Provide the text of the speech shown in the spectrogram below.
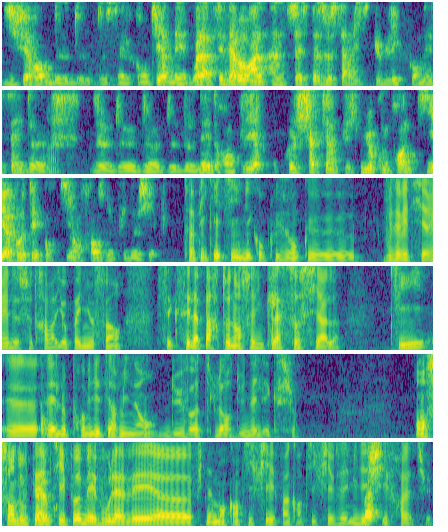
différentes de, de, de celles qu'on tire. Mais voilà, c'est d'abord un, un, espèce de service public qu'on essaye de, de, de, donner, de remplir pour que chacun puisse mieux comprendre qui a voté pour qui en France depuis deux siècles. Toi, Piketty, une des conclusions que vous avez tiré de ce travail au peigne fin, c'est que c'est l'appartenance à une classe sociale qui euh, est le premier déterminant du vote lors d'une élection. On s'en doutait un petit peu, mais vous l'avez euh, finalement quantifié. Enfin, quantifié, vous avez mis des bah, chiffres là-dessus.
